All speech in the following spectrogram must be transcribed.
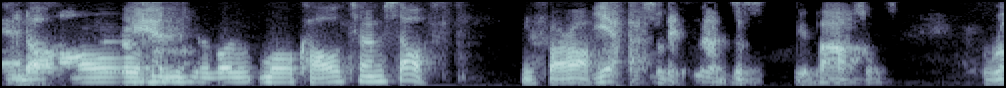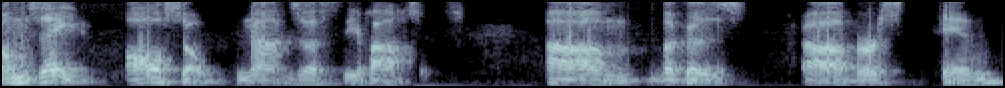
and all the will call to himself. You far off. Yeah, so it's not just the apostles. Romans 8, also not just the apostles. Um, because uh, verse 10,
